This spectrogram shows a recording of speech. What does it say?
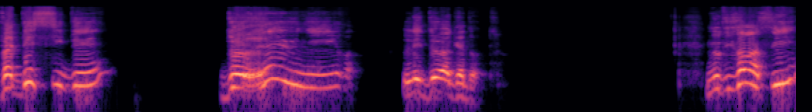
va décider de réunir les deux Agadot. Nous disons ainsi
